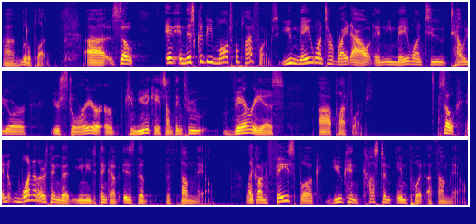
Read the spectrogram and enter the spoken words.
Um, little plug. Uh, so and, and, this could be multiple platforms. You may want to write out and you may want to tell your your story or, or communicate something through various uh, platforms. So, and one other thing that you need to think of is the the thumbnail. Like on Facebook, you can custom input a thumbnail.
